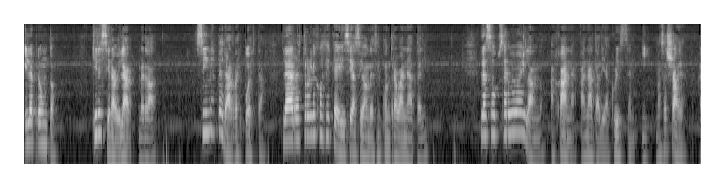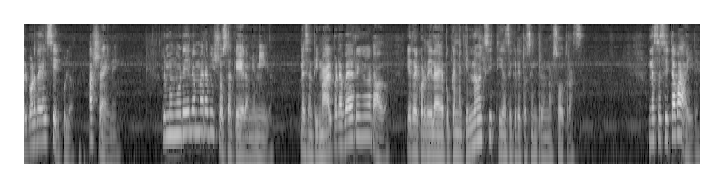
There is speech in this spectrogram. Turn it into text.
y le preguntó: ¿Quieres ir a bailar, verdad? Sin esperar respuesta, la arrastró lejos de Casey hacia donde se encontraba Natalie. Las observé bailando, a Hannah, a Natalie, a Kristen y, más allá, al borde del círculo, a Janie. Rememoré lo maravillosa que era mi amiga. Me sentí mal por haberla ignorado y recordé la época en la que no existían secretos entre nosotras. Necesitaba aire,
